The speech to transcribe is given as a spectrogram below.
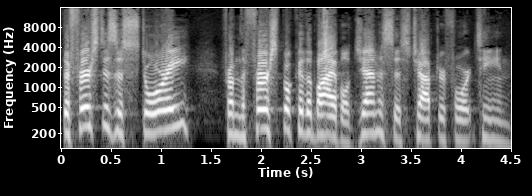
The first is a story from the first book of the Bible, Genesis chapter 14.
